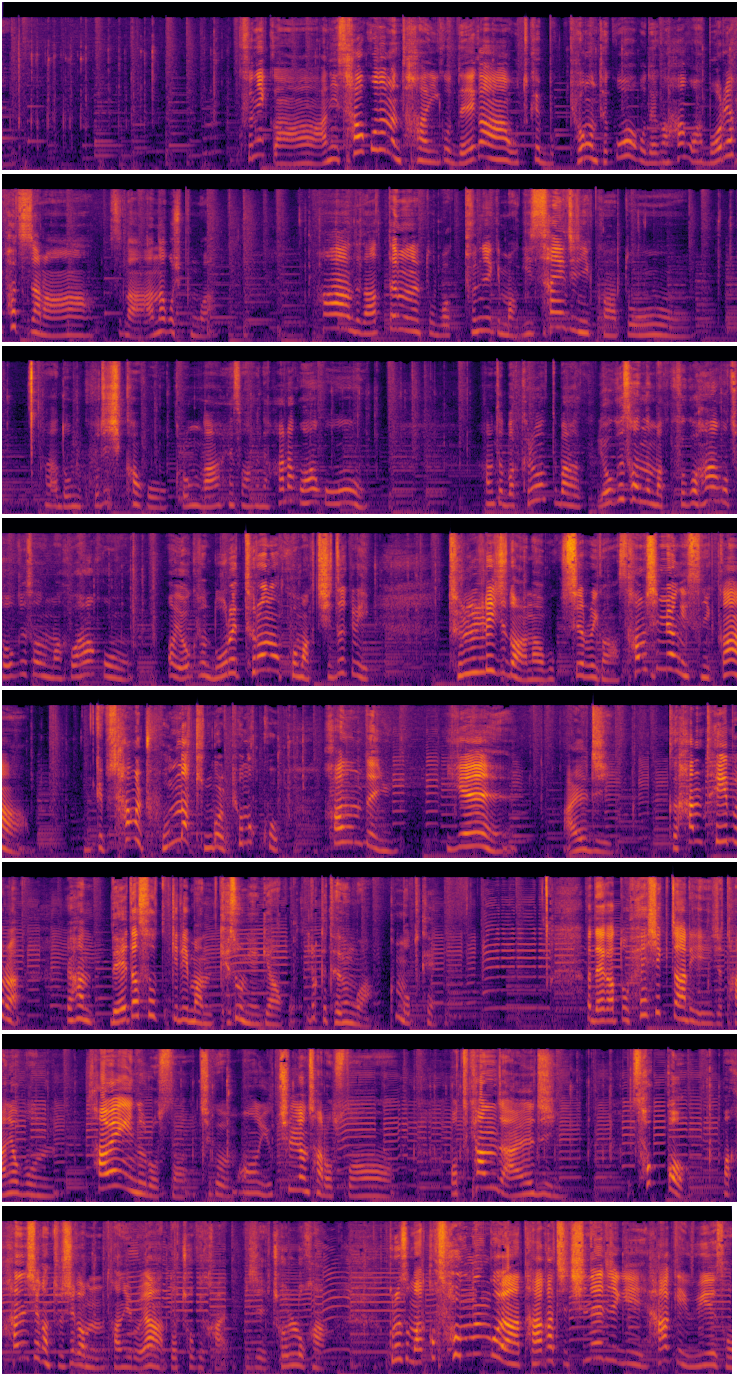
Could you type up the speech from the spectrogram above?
그니까. 아니 사고 나면 다 이거 내가 어떻게 뭐 병원 데리고 가고 내가 하고 아, 머리 아파지잖아. 그래서 나 안 하고 싶은 거야. 아 근데 나 때문에 또 막 분위기 막 이상해지니까 또. 아, 너무 고지식하고 그런가 해서 그냥 하라고 하고. 아무튼 막 그렇게 막 여기서는 막 그거 하고 저기서는 막 그거 하고. 아 여기서 노래 틀어놓고 막 지들끼리 들리지도 않아 목소리가. 30명이 있으니까 이렇게 상을 존나 긴 걸 펴놓고 하는데 이- 이게 알지? 그 한 테이블 한 네다섯 끼리만 계속 얘기하고 이렇게 되는 거야. 그럼 어떡해? 내가 또 회식 자리 이제 다녀본 사회인으로서 지금 어 6, 7년 차로서 어떻게 하는지 알지? 섞어. 막 1시간 2시간 단위로 야. 너 저기 가. 이제 절로 가. 그래서 막 섞는 거야. 다 같이 친해지기 하기 위해서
